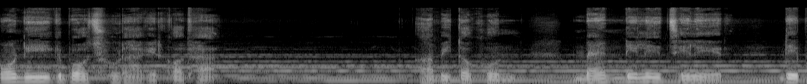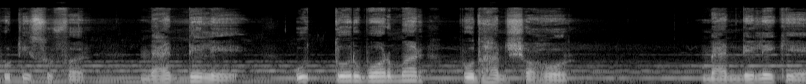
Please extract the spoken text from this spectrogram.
অনেক বছর আগের কথা। আমি তখন ম্যান্ডেলে জেলের ডেপুটি সুপার ম্যান্ডেলে উত্তর বর্মার প্রধান শহর। ম্যান্ডেলেকে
